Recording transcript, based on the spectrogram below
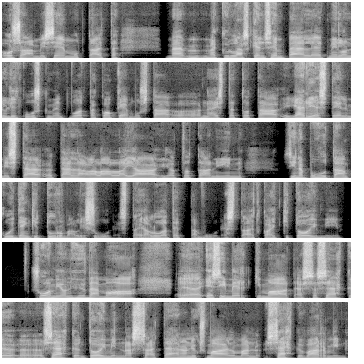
osaamiseen, mutta että – Mä, mä kyllä lasken sen päälle, että meillä on yli 60 vuotta kokemusta näistä tota, järjestelmistä tällä alalla ja, ja tota, niin, siinä puhutaan kuitenkin turvallisuudesta ja luotettavuudesta, että kaikki toimii. Suomi on hyvä maa, esimerkki maa tässä sähkö, sähkön toiminnassa. Että tämähän on yksi maailman sähkövarmin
